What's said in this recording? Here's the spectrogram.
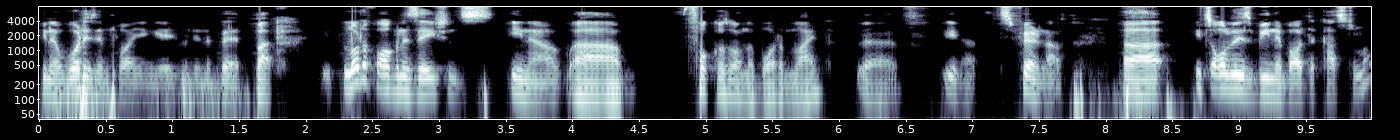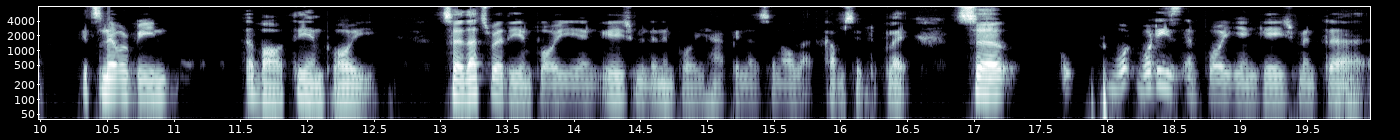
you know what is employee engagement in a bit, but a lot of organizations you know uh, focus on the bottom line. Uh, you know, it's fair enough. Uh, it's always been about the customer. It's never been about the employee. So that's where the employee engagement and employee happiness and all that comes into play. So, what what is employee engagement uh,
